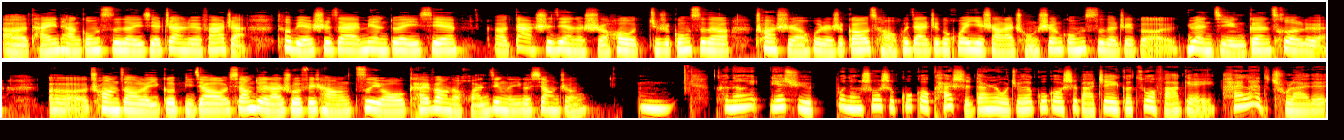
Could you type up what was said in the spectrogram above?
呃谈一谈公司的一些战略发展，特别是在面对一些呃大事件的时候，就是公司的创始人或者是高层会在这个会议上来重申公司的这个愿景跟策略，呃，创造了一个比较相对来说非常自由开放的环境的一个象征。嗯，可能也许。不能说是 Google 开始，但是我觉得 Google 是把这个做法给 highlight 出来的。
